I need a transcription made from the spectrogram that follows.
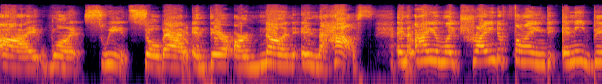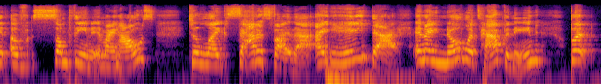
I want sweets so bad yep. and there are none in the house. And yep. I am like trying to find any bit of something in my house to like satisfy that. I hate that. And I know what's happening, but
